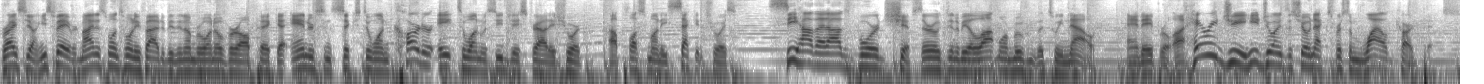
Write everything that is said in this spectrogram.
Bryce Young he's favored minus one twenty five to be the number one overall pick. Uh, Anderson six to one, Carter eight to one with C.J. Stroud a short uh, plus money second choice. See how that odds board shifts. There's going to be a lot more movement between now and April. Uh, Harry G he joins the show next for some wild card picks.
